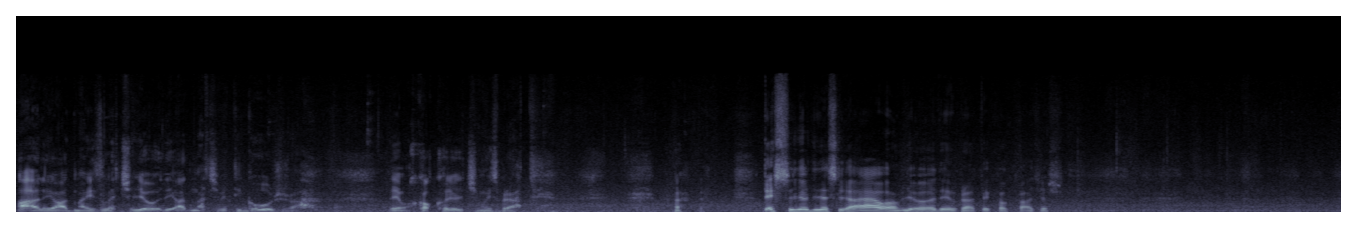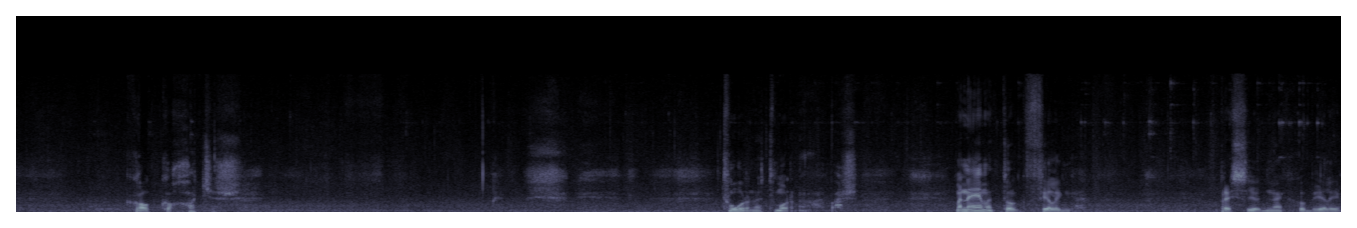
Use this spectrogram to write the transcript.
Ali odmah izleće ljudi, odmah će biti gužva da vidimo koliko ljudi ćemo izbrati. gde su ljudi, gde su ljudi, evo vam ljudi, brate, koliko hoćeš. Koliko hoćeš. Tmurno je tmurno, baš. Ma nema tog feelinga. Pre su ljudi nekako bili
